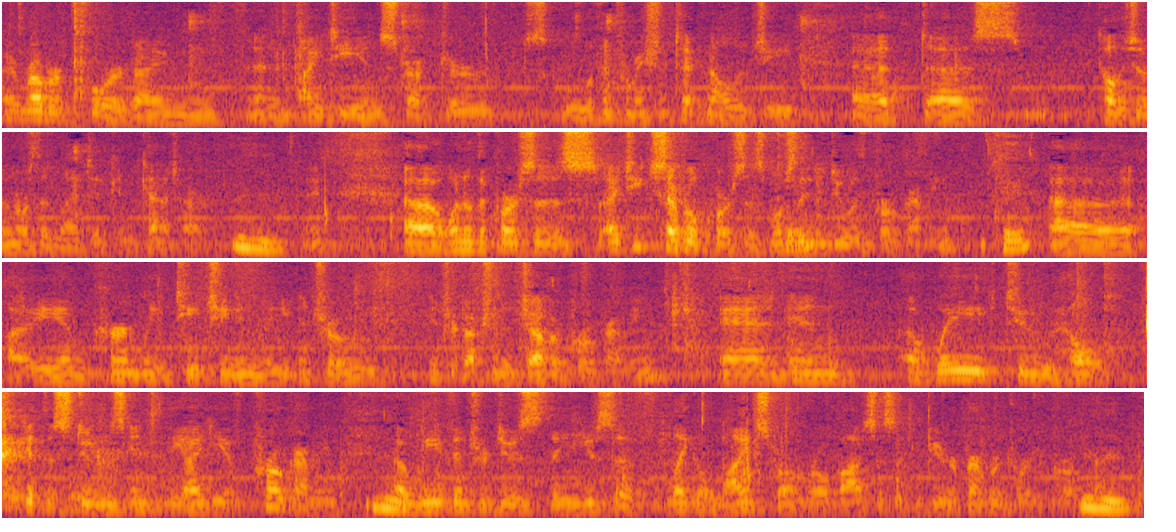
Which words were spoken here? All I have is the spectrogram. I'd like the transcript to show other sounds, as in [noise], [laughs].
Uh, Robert Ford, I'm an IT instructor, School of Information Technology at uh, College of the North Atlantic in Qatar. Okay. Uh, One of the courses, I teach several courses, mostly to do with programming. Okay. Uh, I am currently teaching the intro, introduction to Java programming, and in a way to help get the students into the idea of programming, uh, we've introduced the use of Lego Mindstorm robots as a computer preparatory program.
